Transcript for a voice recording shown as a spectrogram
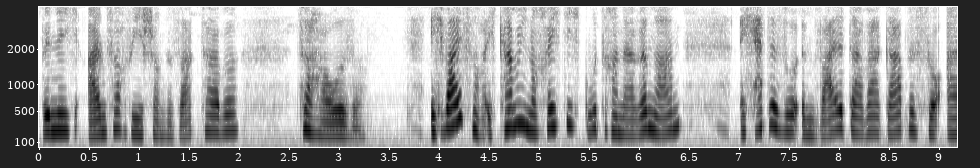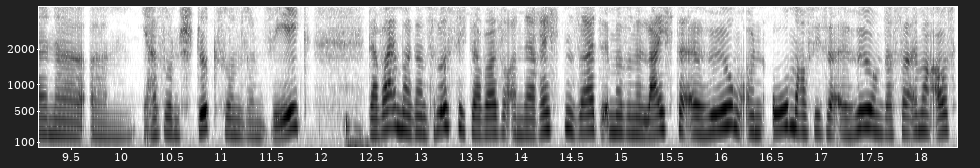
bin ich einfach, wie ich schon gesagt habe, zu Hause. Ich weiß noch, ich kann mich noch richtig gut daran erinnern. Ich hatte so im Wald, da war, gab es so eine, ähm, ja, so ein Stück, so, so ein Weg. Da war immer ganz lustig, da war so an der rechten Seite immer so eine leichte Erhöhung und oben auf dieser Erhöhung, das sah immer aus,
